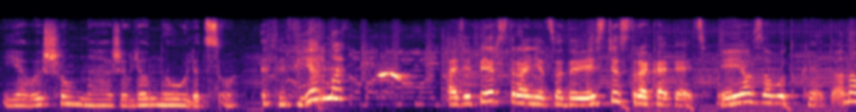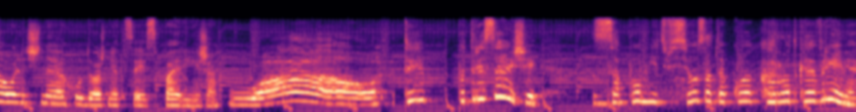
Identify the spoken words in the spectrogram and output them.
я вышел на оживленную улицу. Это верно? А теперь страница 200, строка 5. Ее зовут Кэт, она уличная художница из Парижа. Вау! Ты потрясающий! Запомнить все за такое короткое время.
